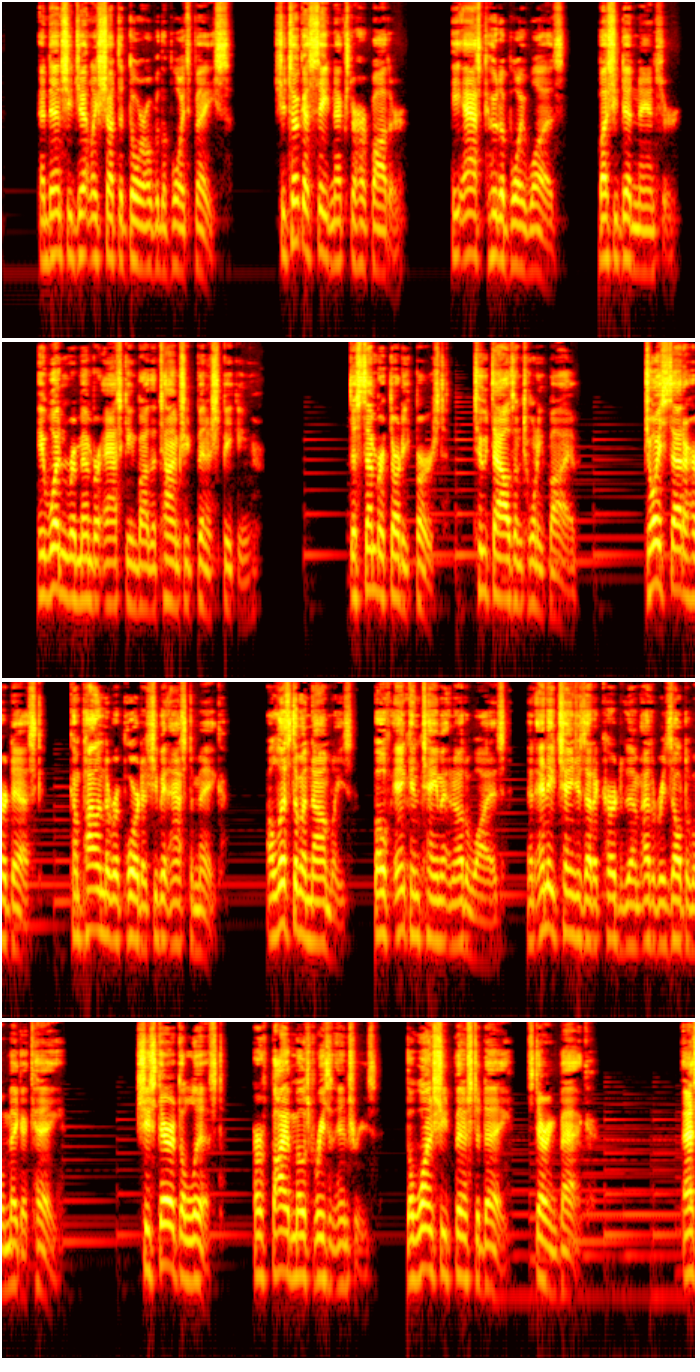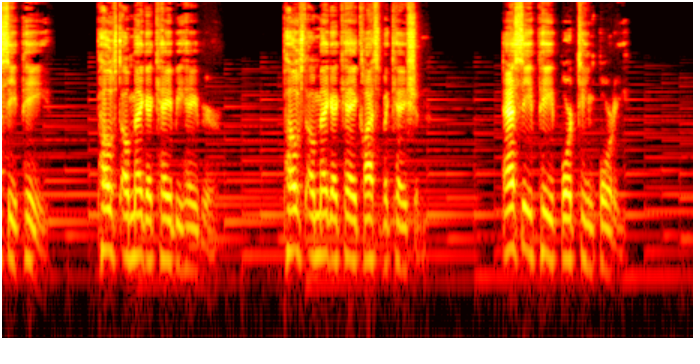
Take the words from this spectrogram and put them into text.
and then she gently shut the door over the boy's face. She took a seat next to her father. He asked who the boy was, but she didn't answer. He wouldn't remember asking by the time she'd finished speaking. December 31st, 2025 Joyce sat at her desk, compiling the report that she'd been asked to make. A list of anomalies, both in containment and otherwise, and any changes that occurred to them as a result of Omega K. She stared at the list, her five most recent entries, the ones she'd finished today, staring back. SCP Post-Omega K Behavior Post-Omega K Classification SCP-1440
